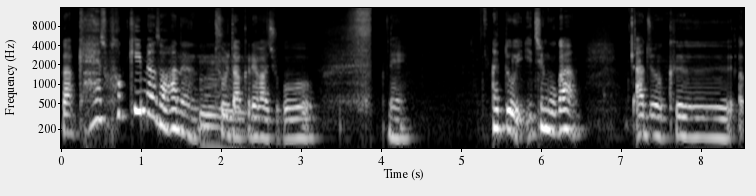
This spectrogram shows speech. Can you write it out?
가 계속 섞이면서 하는 음. 둘다 그래가지고 네. 또 이 친구가 아주 그 아-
